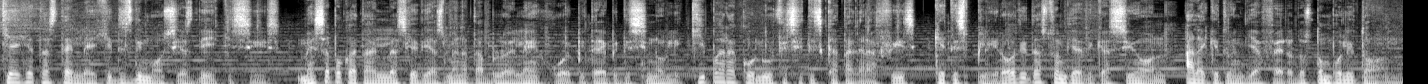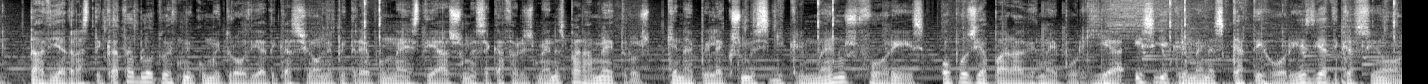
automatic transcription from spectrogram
και για τα στελέχη της δημόσιας διοίκησης. Μέσα από κατάλληλα σχεδιασμένα ταμπλό ελέγχου επιτρέπει τη συνολική παρακολούθηση της καταγραφής και της πληρότητας των διαδικασιών, αλλά και του ενδιαφέροντος των πολιτών. Τα διαδραστικά ταμπλό του Εθνικού Μητρού Διαδικασιών επιτρέπουν να εστιάσουμε σε καθορισμένες παραμέτρους και να επιλέξουμε συγκεκριμένους φορείς, όπως για παράδειγμα υπουργεία ή συγκεκριμένες κατηγορίες διαδικασιών,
